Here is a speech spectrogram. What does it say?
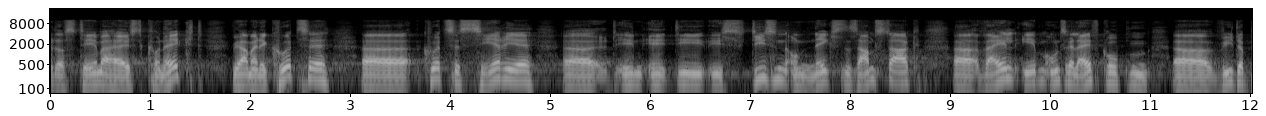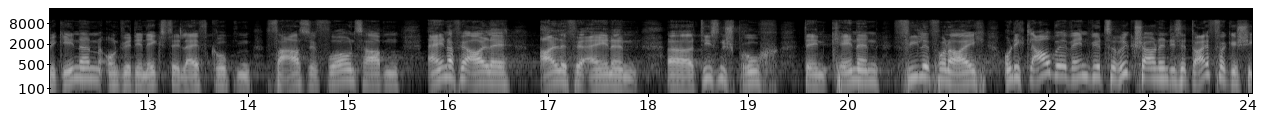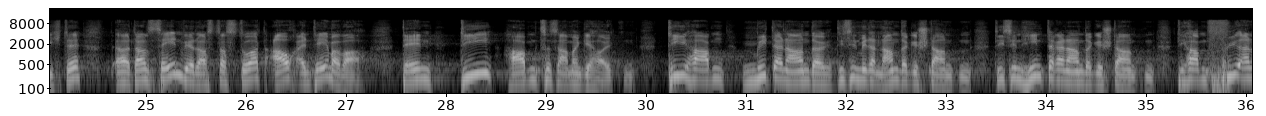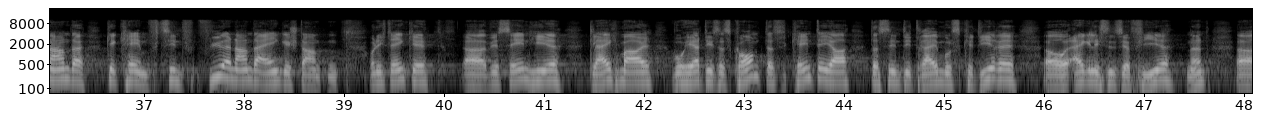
Das Thema heißt Connect. Wir haben eine kurze, äh, kurze Serie, äh, in, die ist diesen und nächsten Samstag, äh, weil eben unsere Live-Gruppen äh, wieder beginnen und wir die nächste Live-Gruppenphase vor uns haben. Einer für alle, alle für einen. Äh, diesen Spruch, den kennen viele von euch. Und ich glaube, wenn wir zurückschauen in diese Täufergeschichte, äh, dann sehen wir, dass das dort auch ein Thema war. Denn die haben zusammengehalten. Die haben miteinander, die sind miteinander gestanden, die sind hintereinander gestanden, die haben füreinander gekämpft, sind füreinander eingestanden. Und ich denke, äh, wir sehen hier gleich mal, woher dieses kommt. Das kennt ihr ja, das sind die drei Musketiere. Äh, eigentlich sind es ja vier. Äh,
